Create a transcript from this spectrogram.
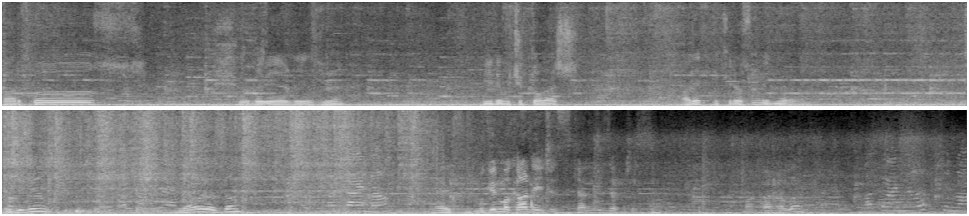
Karpuz şurada bir yerde yazıyor. 7,5 dolar. Adet mi kilosu mu bilmiyorum. Ececiğim ne alıyorsun? Makarna. Evet, bugün makarna yiyeceğiz. Kendimiz yapacağız. Makarnalı Makarna, tuna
